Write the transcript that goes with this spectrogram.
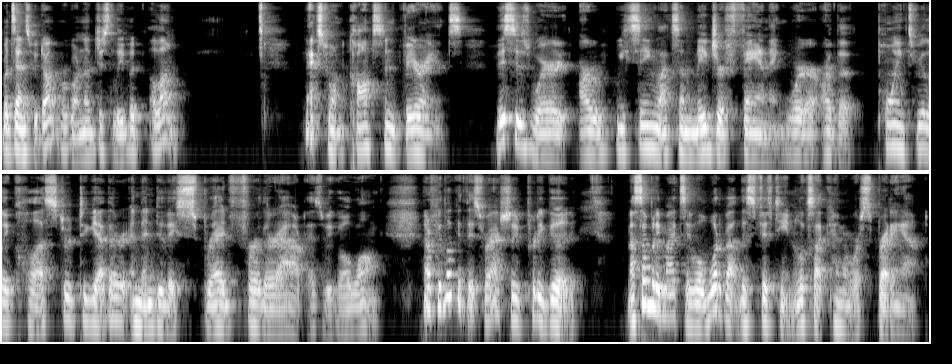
But since we don't, we're going to just leave it alone. Next one, constant variance. This is where are we seeing like some major fanning? Where are the points really clustered together and then do they spread further out as we go along? Now if we look at this, we're actually pretty good. Now somebody might say, well, what about this 15? It looks like kind of we're spreading out.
